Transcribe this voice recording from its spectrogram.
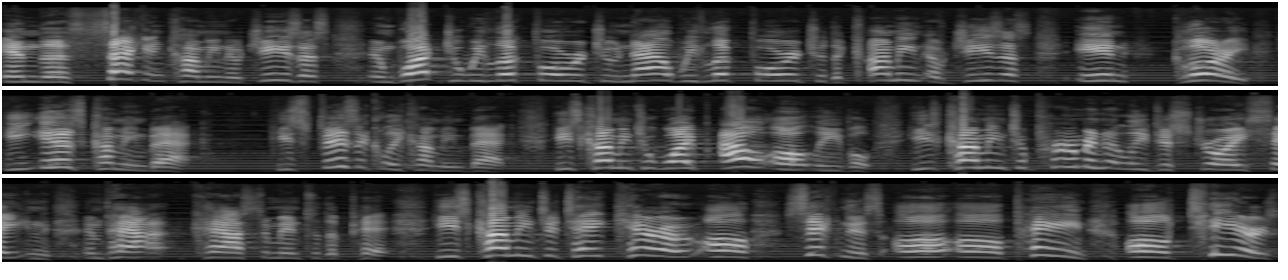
and the second coming of Jesus. And what do we look forward to now? We look forward to the coming of Jesus in glory. He is coming back. He's physically coming back. He's coming to wipe out all evil. He's coming to permanently destroy Satan and pa- cast him into the pit. He's coming to take care of all sickness, all, all pain, all tears.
